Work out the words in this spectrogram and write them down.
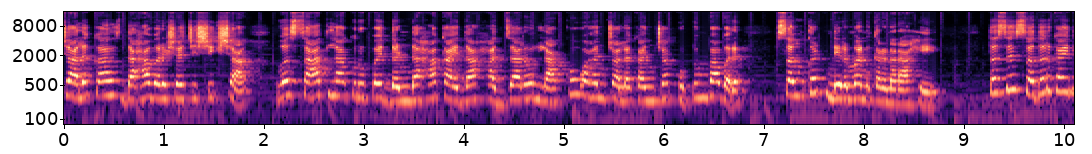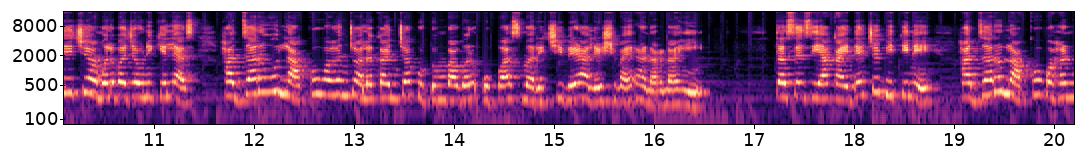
चालकास दहा वर्षाची शिक्षा व सात लाख रुपये दंड हा कायदा हजारो लाखो वाहन चालकांच्या कुटुंबावर संकट निर्माण करणार आहे. तसेच सदर कायद्याची अंमलबजावणी केल्यास हजारो व लाखो वाहन चालकांच्या कुटुंबावर उपासमारीची वेळ आल्याशिवाय राहणार नाही. तसेच या कायद्याच्या भीतीने हजारो लाखो वाहन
